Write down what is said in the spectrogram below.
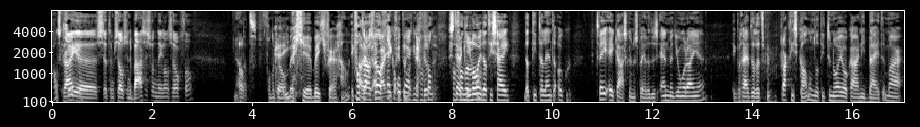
Hans Kraai eh, zet hem zelfs in de basis van het Nederlands elftal. dat vond ik wel een beetje, een beetje ver gaan. Ik vond Nou, trouwens ja, wel een gekke ik opmerking van, van, van Van der Looy dat hij zei dat die talenten ook twee EK's kunnen spelen. Dus en met Jong Oranje. Ik begrijp dat het praktisch kan, omdat die toernooien elkaar niet bijten. Maar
